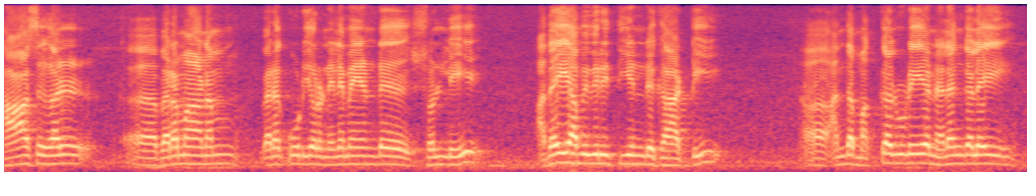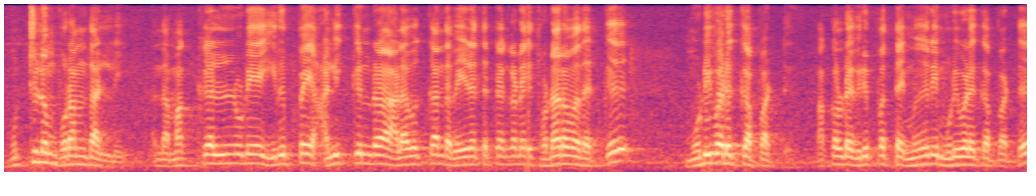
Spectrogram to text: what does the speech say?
காசுகள் வருமானம் வரக்கூடிய ஒரு நிலைமை என்று சொல்லி அதை அபிவிருத்தி என்று காட்டி அந்த மக்களுடைய நலங்களை முற்றிலும் புறந்தள்ளி. அந்த மக்களுடைய இருப்பை அளிக்கின்ற அளவுக்கு அந்த வேலை திட்டங்களை தொடர்வதற்கு முடிவெடுக்கப்பட்டு மக்களுடைய விருப்பத்தை மீறி முடிவெடுக்கப்பட்டு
